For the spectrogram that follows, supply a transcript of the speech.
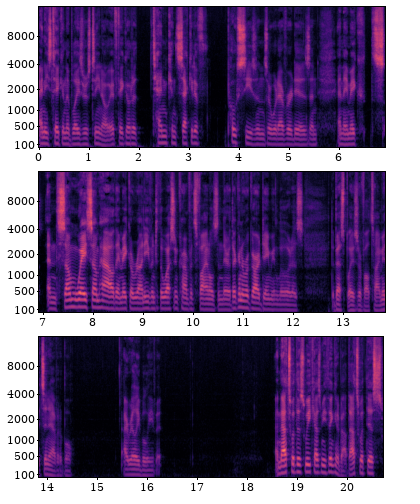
And he's taken the Blazers to, you know, if they go to 10 consecutive postseasons or whatever it is, and, and they make, and some way, somehow, they make a run even to the Western Conference Finals, and they're, they're going to regard Damian Lillard as the best Blazer of all time. It's inevitable. I really believe it. And that's what this week has me thinking about. That's what this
